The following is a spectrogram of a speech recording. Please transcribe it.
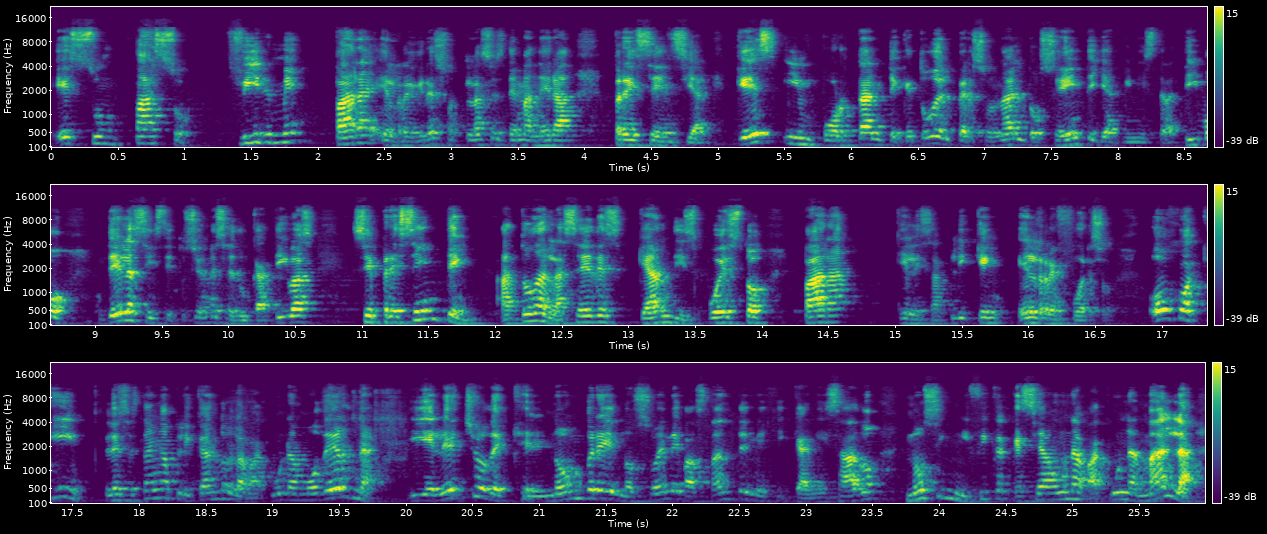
es un paso firme para el regreso a clases de manera presencial, que es importante que todo el personal docente y administrativo de las instituciones educativas se presenten a todas las sedes que han dispuesto para que les apliquen el refuerzo. Ojo aquí, les están aplicando la vacuna moderna y el hecho de que el nombre nos suene bastante mexicanizado no significa que sea una vacuna mala.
